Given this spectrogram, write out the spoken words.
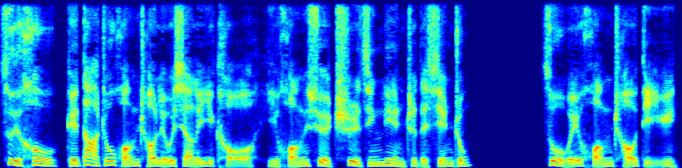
最后给大周皇朝留下了一口以皇血赤金炼制的仙钟，作为皇朝底蕴。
